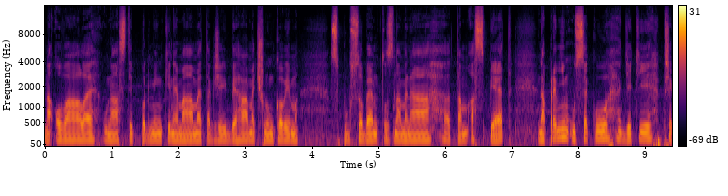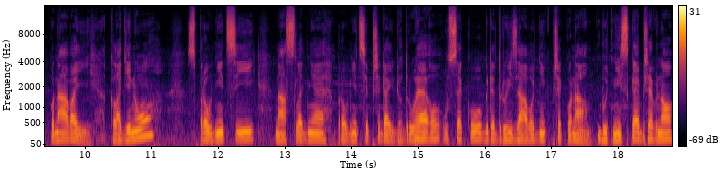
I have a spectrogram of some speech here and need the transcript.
na ovále, u nás ty podmínky nemáme, takže ji běháme člunkovým způsobem, to znamená tam a zpět. Na prvním úseku děti překonávají kladinu, s proudnicí, následně proudnici přidají do druhého úseku, kde druhý závodník překoná buď nízké břevno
